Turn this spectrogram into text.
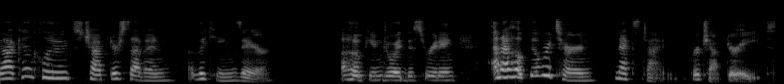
That concludes Chapter 7 of The King's Heir. I hope you enjoyed this reading, and I hope you'll return next time for Chapter 8.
